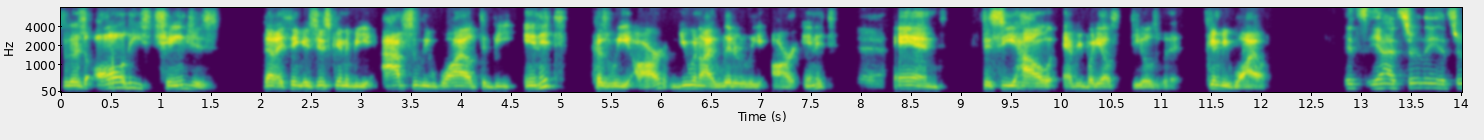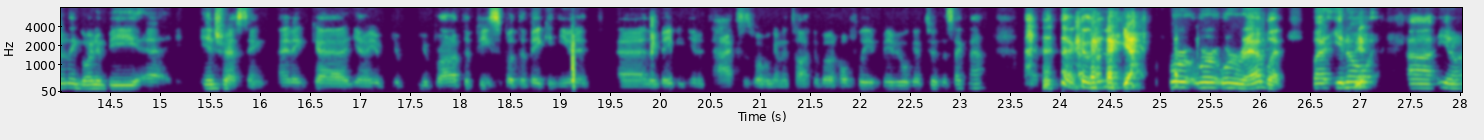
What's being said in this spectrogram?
So there's all these changes that I think is just going to be absolutely wild to be in it because we are. You and I literally are in it, yeah. and to see how everybody else deals with it. It's going to be wild. It's yeah, it's certainly it's certainly going to be uh, interesting. I think uh, you know you, you brought up the piece about the vacant unit, uh, the vacant unit tax is what we're going to talk about. Hopefully, maybe we'll get to it in the second half because yeah, we're, we're we're rambling. But you know, yeah. uh, you know,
